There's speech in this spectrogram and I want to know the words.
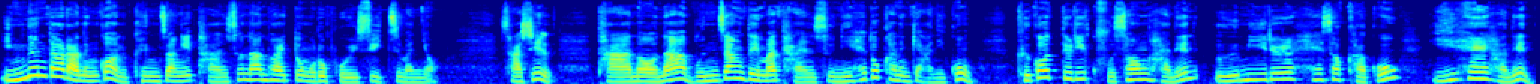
읽는다라는 건 굉장히 단순한 활동으로 보일 수 있지만요. 사실 단어나 문장들만 단순히 해독하는 게 아니고 그것들이 구성하는 의미를 해석하고 이해하는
